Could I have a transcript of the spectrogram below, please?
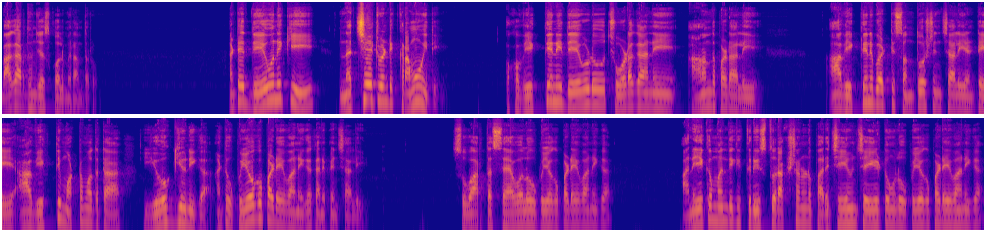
బాగా అర్థం చేసుకోవాలి మీరందరూ. అంటే దేవునికి నచ్చేటువంటి క్రమం ఇది. ఒక వ్యక్తిని దేవుడు చూడగానే ఆనందపడాలి ఆ వ్యక్తిని బట్టి సంతోషించాలి అంటే ఆ వ్యక్తి మొట్టమొదట యోగ్యునిగా అంటే ఉపయోగపడేవానిగా కనిపించాలి. సువార్త సేవలో ఉపయోగపడేవానిగా అనేక మందికి క్రీస్తు రక్షణను పరిచయం చేయటంలో ఉపయోగపడేవానిగా.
